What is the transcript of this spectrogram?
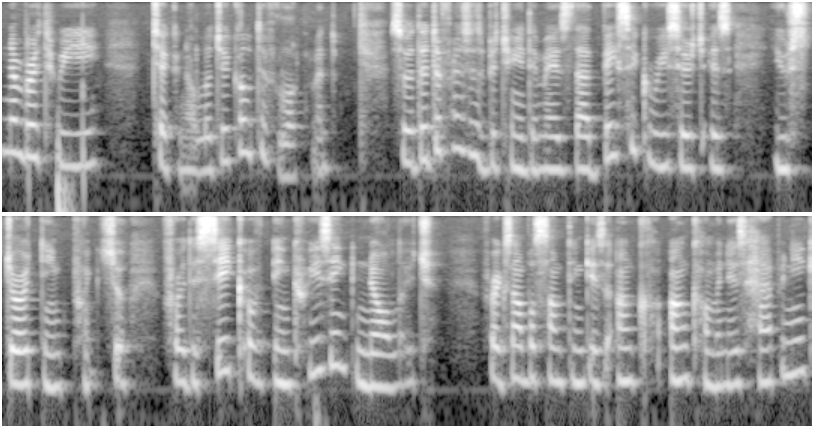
Number three, technological development. So the differences between them is that basic research is your starting point. So for the sake of increasing knowledge, for example, something is un uncommon is happening,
